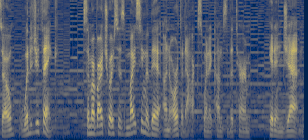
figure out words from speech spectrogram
So, what did you think? Some of our choices might seem a bit unorthodox when it comes to the term hidden gem,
